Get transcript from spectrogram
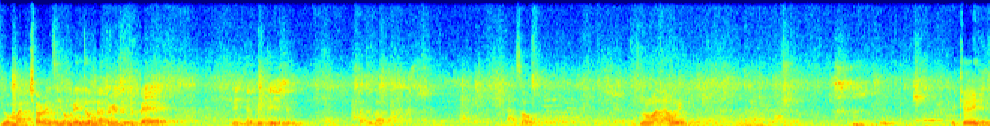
your maturity, your mental maturity to bear, the interpretation that. That's all. There's no other way. Okay?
